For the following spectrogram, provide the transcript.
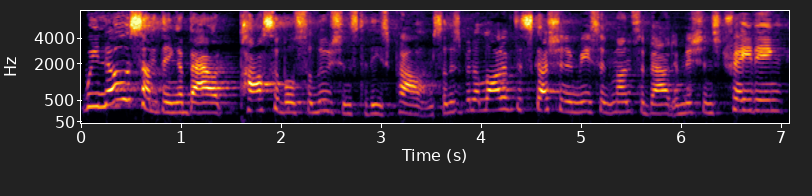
we know something about possible solutions to these problems. So there's been a lot of discussion in recent months about emissions trading,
